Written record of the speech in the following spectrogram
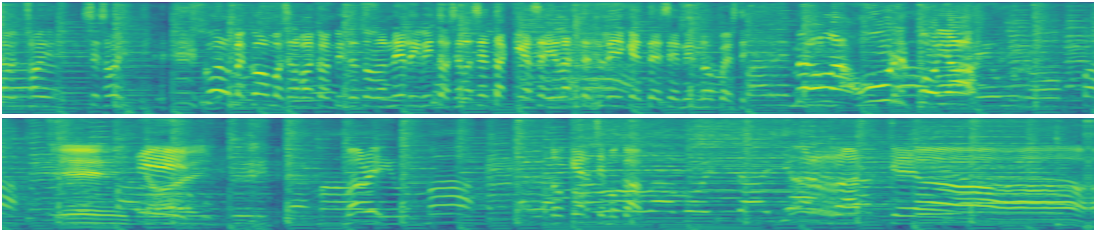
Se, soi, soi, se soi kolme kolmosella, vaikka pitää tulla nelivitosella. Sen takia se ei lähtenyt liikenteeseen niin nopeasti. Me ollaan urpoja! Ei Ei. Mari. Tuon kertsi mukaan. Voittaja ratkeaa.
